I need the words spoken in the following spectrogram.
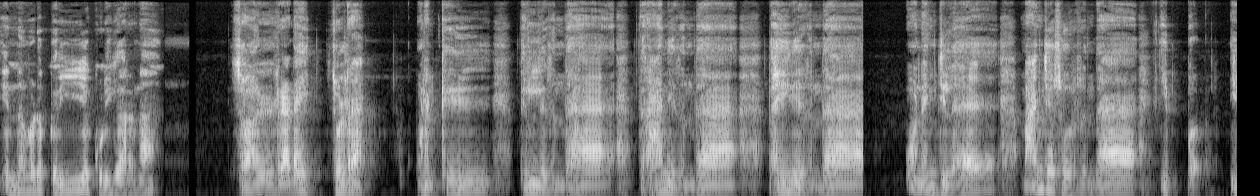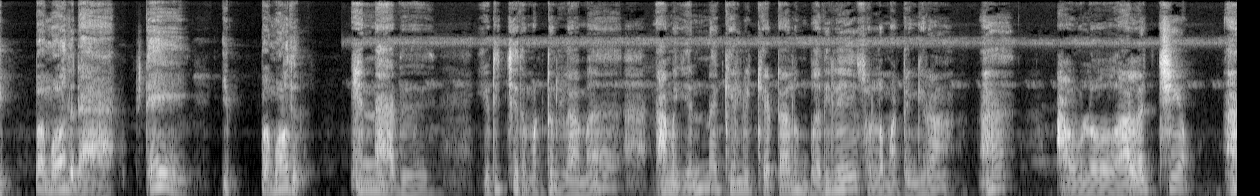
என்னை விட பெரிய குடிகாரனா? சொல்கிறடே சொல்கிற உனக்கு தில் இருந்தா திராணி இருந்தா தைரியம் இருந்தா உன் நெஞ்சில் மாஞ்சா சோறு இருந்தா இப்போ இப்போ மோதுடா டேய் இப்போ மோது என்ன அது? இடித்தது மட்டும் இல்லாமல் நாம் என்ன கேள்வி கேட்டாலும் பதிலே சொல்ல மாட்டேங்கிறான். ஆ? அவ்வளோ அலட்சியம். ஆ?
